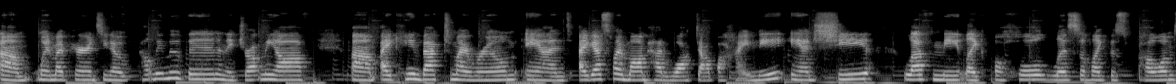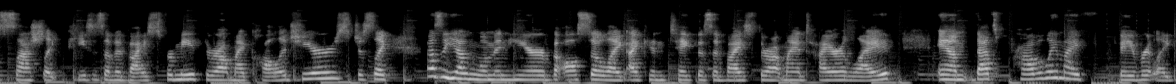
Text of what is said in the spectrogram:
um, when my parents, you know, helped me move in and they dropped me off, um, I came back to my room, and I guess my mom had walked out behind me, and she left me like a whole list of like this poem slash like pieces of advice for me throughout my college years just like as a young woman here but also like i can take this advice throughout my entire life. And that's probably my favorite like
